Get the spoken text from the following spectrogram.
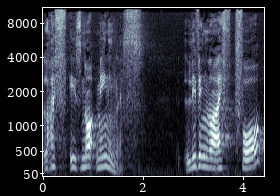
Life is not meaningless. Living life for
